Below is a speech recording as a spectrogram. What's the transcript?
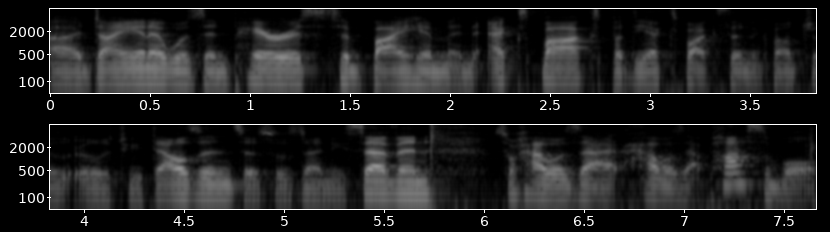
uh, diana was in paris to buy him an xbox but the xbox didn't come out until the early 2000s this was 97 so how was that how was that possible?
